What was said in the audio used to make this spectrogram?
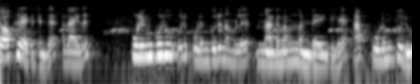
ടോക്ക് കേട്ടിട്ടുണ്ട്. അതായത് പുളിങ്കുരു ഒരു പുളിങ്കുരു നമ്മൾ നടണം എന്നുണ്ടെങ്കിൽ ആ പുളിങ്കുരു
